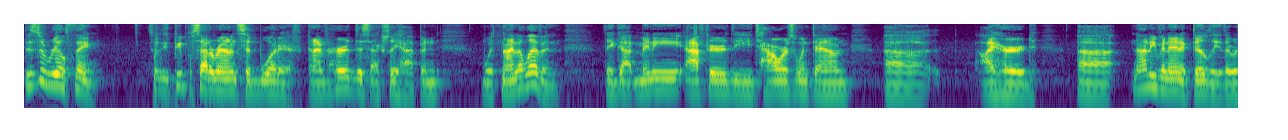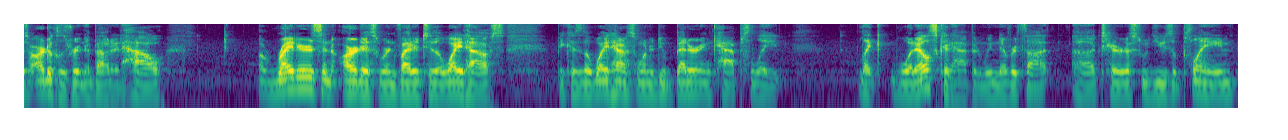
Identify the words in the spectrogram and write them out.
This is a real thing. So these people sat around and said, "What if?" And I've heard this actually happened with 9/11 they got many after the towers went down. Uh, I heard, uh, not even anecdotally, there was articles written about it how uh, writers and artists were invited to the White House because the White House wanted to do better encapsulate like what else could happen. We never thought uh, terrorists would use a plane.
